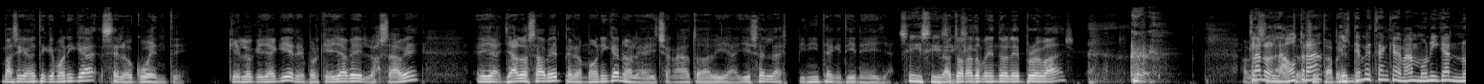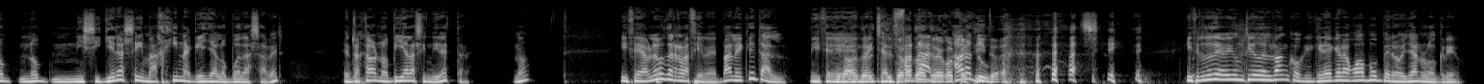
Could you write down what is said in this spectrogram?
Básicamente que Mónica se lo cuente, que es lo que ella quiere, porque ella ve, lo sabe, ella ya lo sabe, pero Mónica no le ha dicho nada todavía. Y esa es la espinita que tiene ella. Sí, sí, y va sí, todo el sí. rato poniéndole pruebas. Claro, si la otra, el tema está en que además Mónica no, no, ni siquiera se imagina que ella lo pueda saber. Entonces, claro, no pilla las indirectas, ¿no? Dice, hablemos de relaciones. Vale, ¿qué tal? Dice el fatal. Ahora tú. sí. Dice, el otro día había un tío del banco que creía que era guapo, pero ya no lo creo.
